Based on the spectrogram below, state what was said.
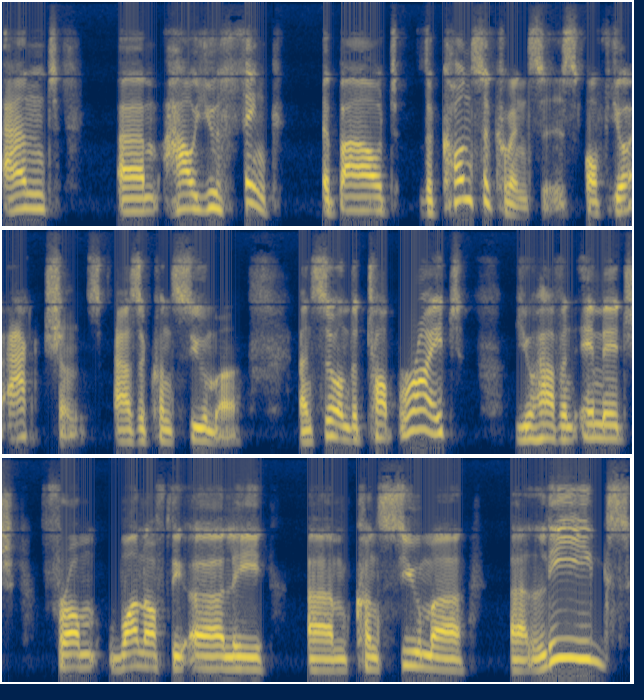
and um, how you think about the consequences of your actions as a consumer. And so on the top right, you have an image from one of the early um, consumer uh, leagues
